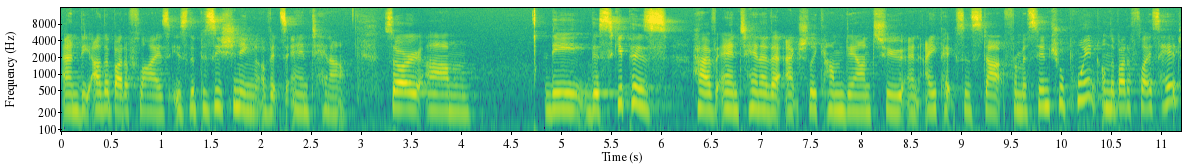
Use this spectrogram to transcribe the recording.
and the other butterflies is the positioning of its antenna. So um, the, the skippers have antennae that actually come down to an apex and start from a central point on the butterfly's head,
